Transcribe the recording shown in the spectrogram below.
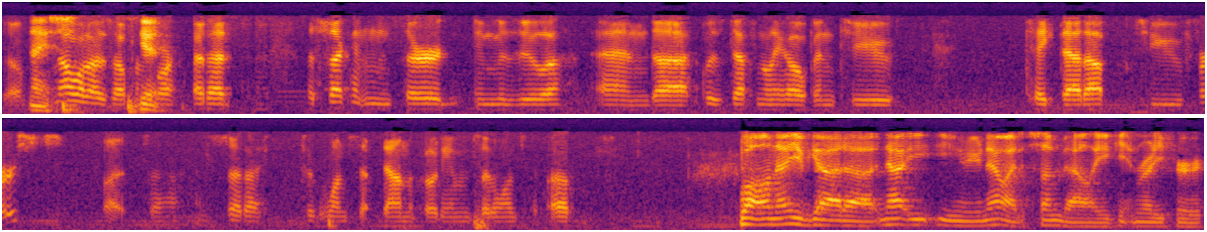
So Nice. not what I was hoping Good. for. I'd had a second and third in Missoula, and uh, was definitely hoping to take that up to first. But uh, instead, I took one step down the podium instead of one step up. Well, now you've got uh now you, you're now at Sun Valley getting ready for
